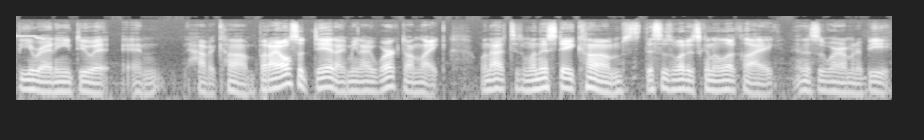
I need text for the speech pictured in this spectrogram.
be ready, do it, and have it come. But I also did. I mean, I worked on like when that when this day comes, this is what it's going to look like, and this is where I'm going to be.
